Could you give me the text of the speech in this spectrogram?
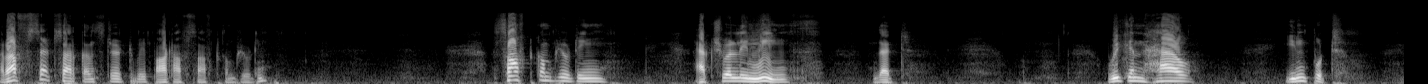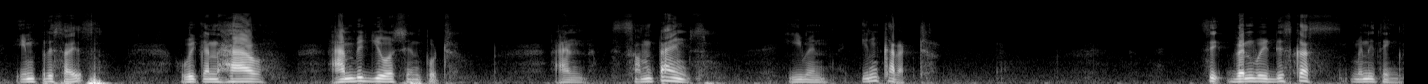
Rough sets are considered to be part of soft computing. Soft computing actually means that we can have input imprecise we can have ambiguous input and sometimes even incorrect. See when we discuss many things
